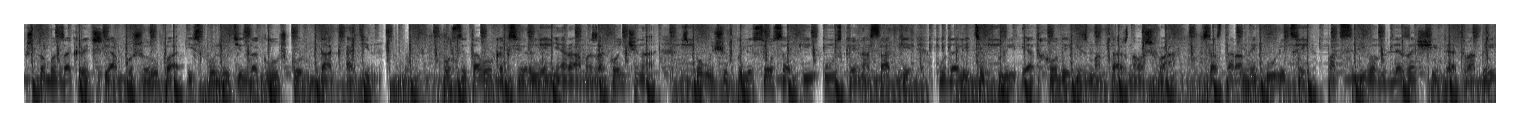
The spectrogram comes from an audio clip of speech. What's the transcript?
Чтобы закрыть шляпку шурупа, используйте заглушку DAC-1. После того, как сверление рамы закончено, с помощью пылесоса и узкой насадки удалите пыль и отходы из монтажного шва. Со стороны улицы под сливом для защиты от воды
